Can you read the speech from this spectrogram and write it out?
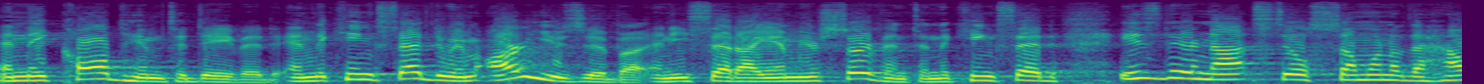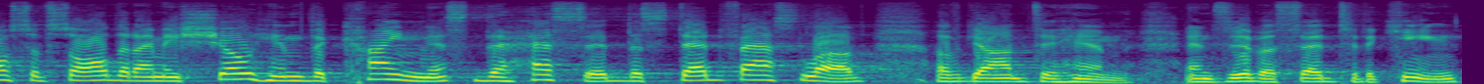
And they called him to David. And the king said to him, Are you Ziba? And he said, I am your servant. And the king said, Is there not still someone of the house of Saul that I may show him the kindness, the hesed, the steadfast love of God to him? Him. And Ziba said to the king,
